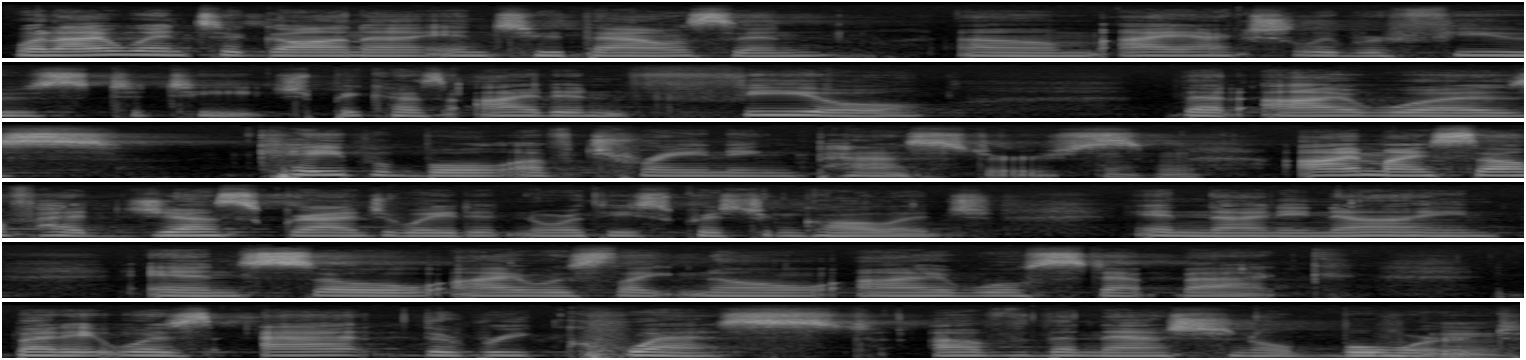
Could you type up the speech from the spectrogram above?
When I went to Ghana in 2000, um, I actually refused to teach because I didn't feel that I was capable of training pastors. Mm-hmm. I myself had just graduated Northeast Christian College in 99, and so I was like, no, I will step back. But it was at the request of the national board mm.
